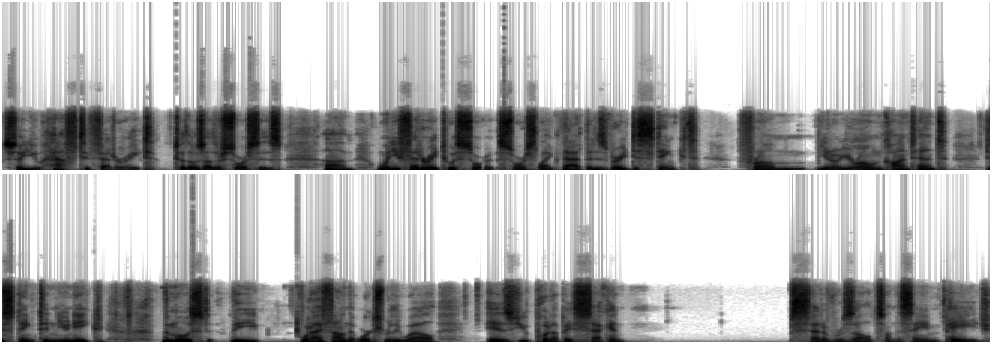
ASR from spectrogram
So you have to federate to those other sources. Um, when you federate to a sor- source like that, that is very distinct from you know your own content, distinct and unique. The most the what I found that works really well is you put up a second set of results on the same page.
